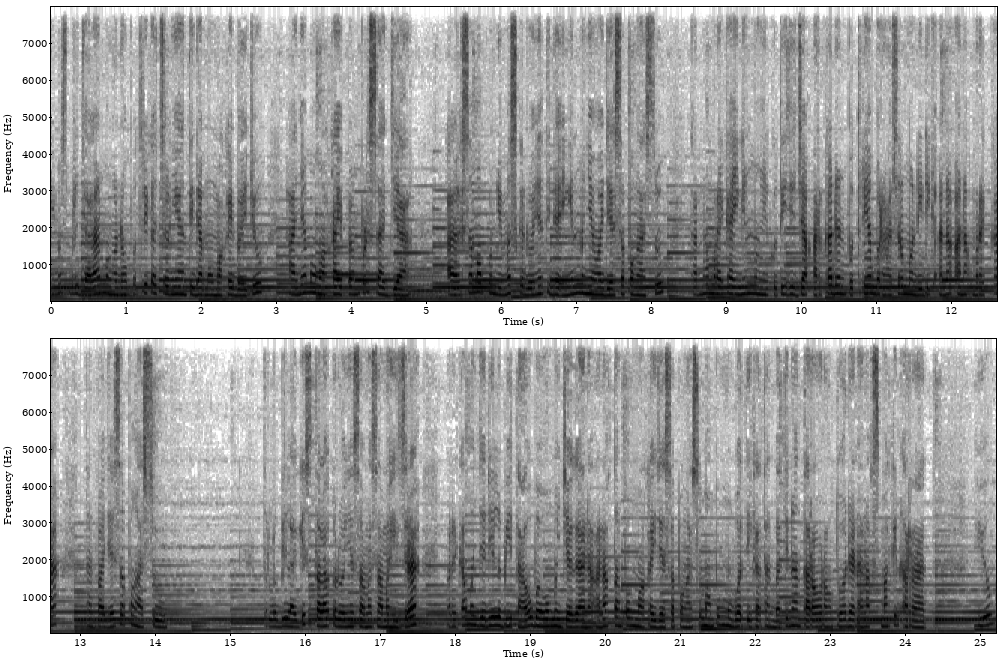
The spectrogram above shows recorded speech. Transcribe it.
Dimas berjalan mengendong putri kecilnya yang tidak memakai baju, hanya memakai pampers saja. Alexa maupun Dimas keduanya tidak ingin menyewa jasa pengasuh karena mereka ingin mengikuti jejak Arka dan Putri yang berhasil mendidik anak-anak mereka tanpa jasa pengasuh. Terlebih lagi setelah keduanya sama-sama hijrah, mereka menjadi lebih tahu bahwa menjaga anak-anak tanpa memakai jasa pengasuh mampu membuat ikatan batin antara orang tua dan anak semakin erat. Hyum,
